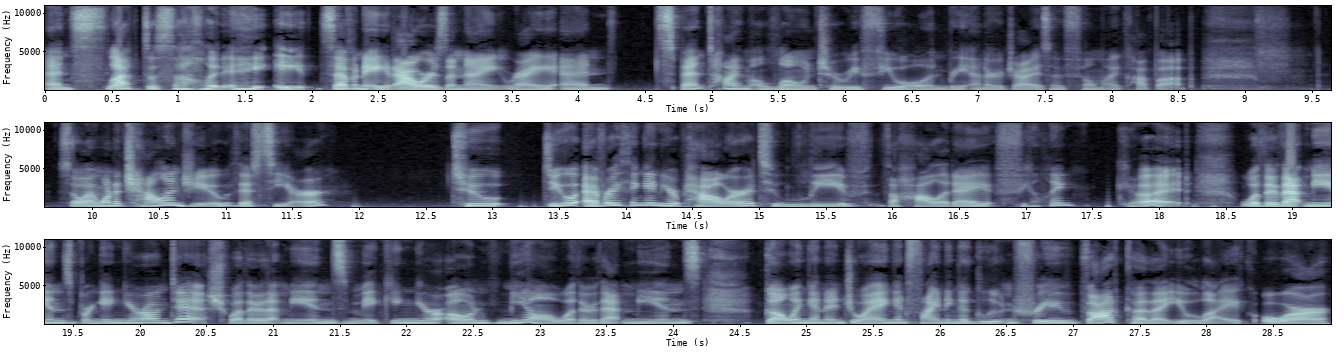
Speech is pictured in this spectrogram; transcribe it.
and slept a solid eight, seven, eight hours a night, right? And spent time alone to refuel and re energize and fill my cup up. So I want to challenge you this year to do everything in your power to leave the holiday feeling good. Whether that means bringing your own dish, whether that means making your own meal, whether that means going and enjoying and finding a gluten-free vodka that you like or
